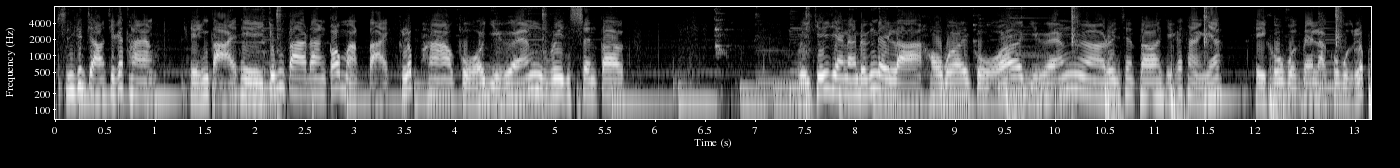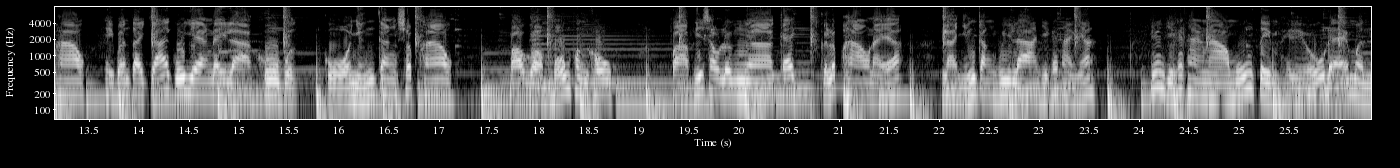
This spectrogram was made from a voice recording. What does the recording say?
Xin kính chào anh chị khách hàng. Hiện tại thì chúng ta đang có mặt tại Clubhouse của dự án Green Center. Vị trí Giang đang đứng đây là hồ bơi của dự án à, Green Center, anh chị khách hàng nhé. Thì khu vực đây là khu vực Clubhouse. Thì bên tay trái của Giang đây là khu vực của những căn shop house Bao gồm 4 phân khu. Và phía sau lưng à, cái Clubhouse này á, là những căn villa, anh chị khách hàng nhé. Nếu anh chị khách hàng nào muốn tìm hiểu để mình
